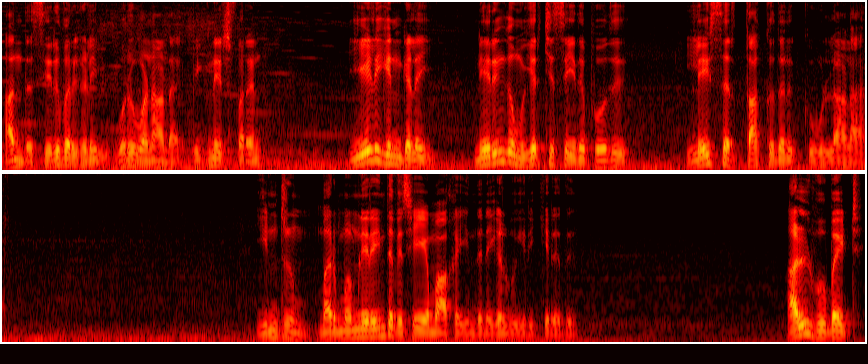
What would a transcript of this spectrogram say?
அந்த சிறுவர்களில் ஒருவனான விக்னேஸ்வரன் ஏலியன்களை நெருங்க முயற்சி செய்தபோது லேசர் தாக்குதலுக்கு உள்ளானார். இன்றும் மர்மம் நிறைந்த விஷயமாக இந்த நிகழ்வு இருக்கிறது. அல் உபைட்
